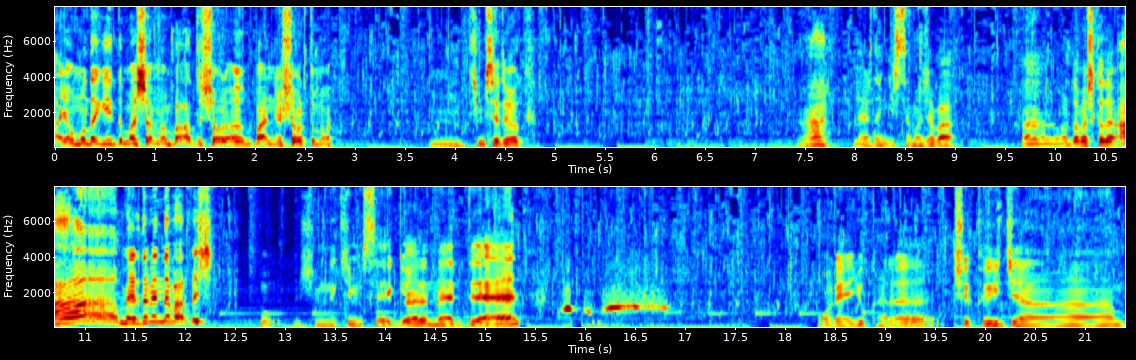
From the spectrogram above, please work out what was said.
Mayomu da giydim aşağıma bağdı şor banyo şortumu. Hmm, kimse de yok. Ah, nereden girsem acaba? Ha, orada başkaları. Aa, merdiven de varmış. Şimdi kimse görmeden oraya yukarı çıkacağım.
